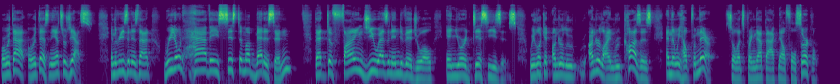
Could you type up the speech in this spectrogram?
or with that or with this? And the answer is yes. And the reason is that we don't have a system of medicine that defines you as an individual and your diseases. We look at underlying root causes and then we help from there. So let's bring that back now full circle.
